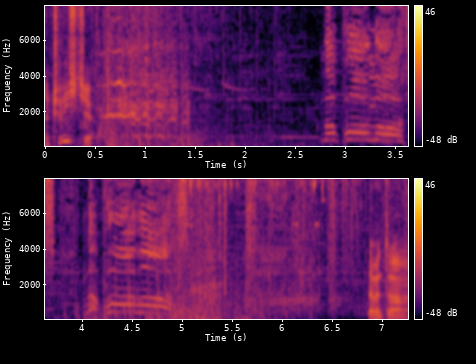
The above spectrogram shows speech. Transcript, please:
Oczywiście. Pomoc! Na pomoc! Co my tu mamy?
